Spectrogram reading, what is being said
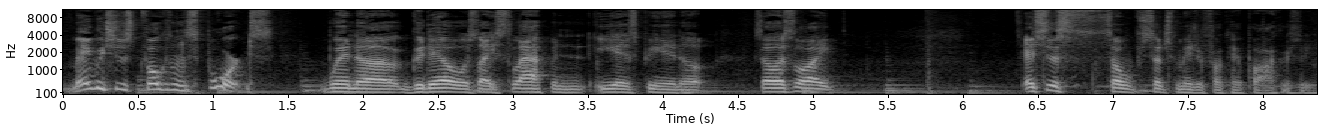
maybe just focus on sports. When uh, Goodell was like slapping ESPN up, so it's like, it's just so such major fucking hypocrisy.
